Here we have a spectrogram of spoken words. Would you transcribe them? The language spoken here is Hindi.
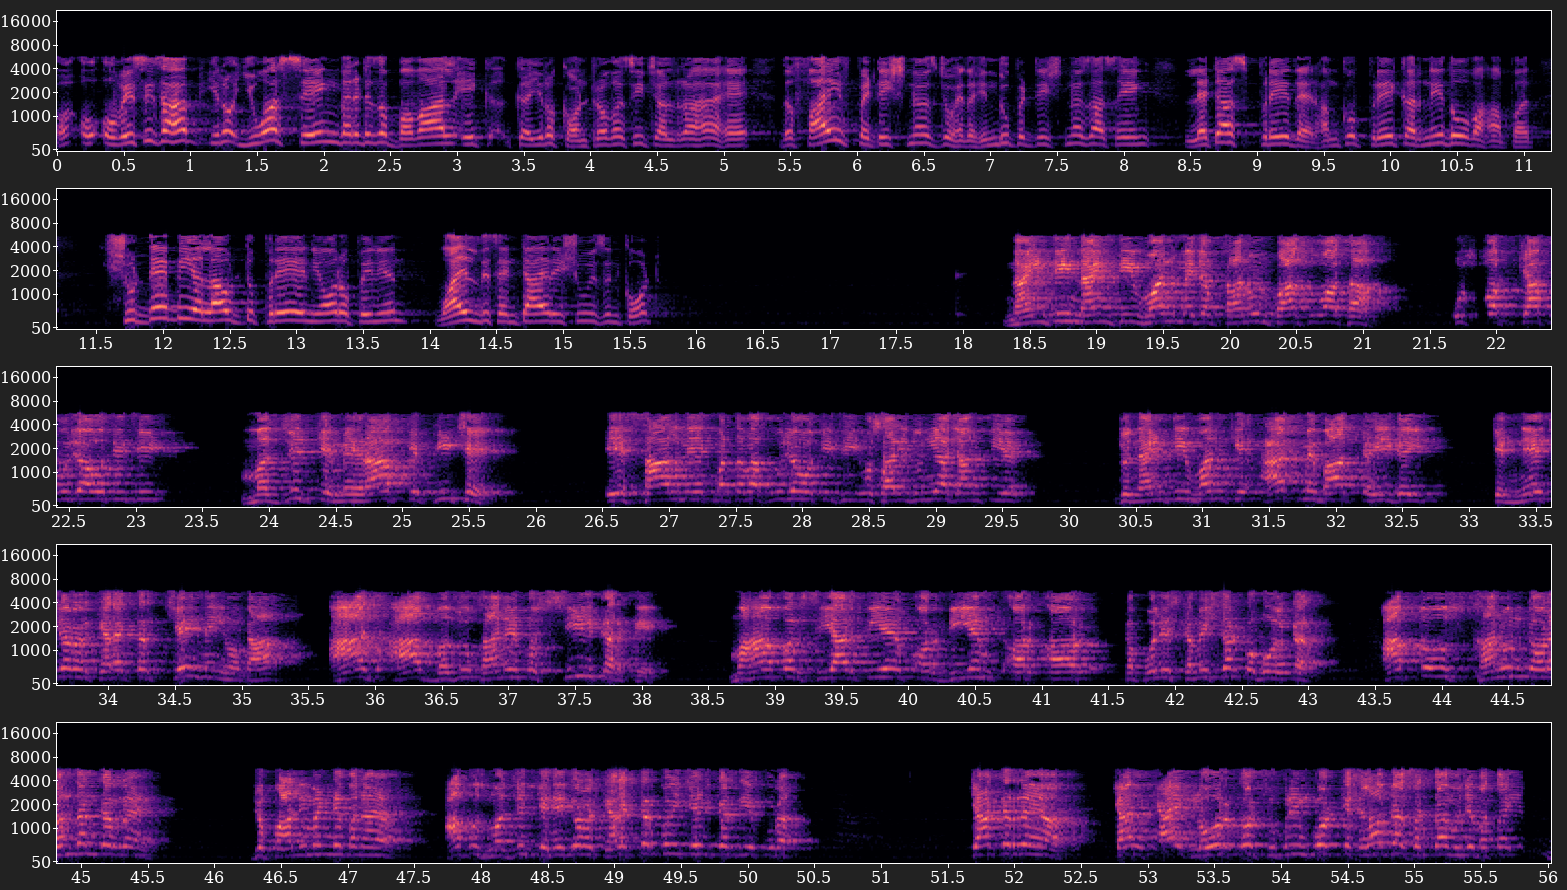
Owaisi sahab you know you are saying that it is a बवाल, एक यू नो कंट्रोवर्सी चल रहा है। द फाइव पिटिशनर्स जो है the Hindu petitioners are saying let us pray there हमको प्रे करने दो वहाँ पर। Should they be allowed to pray in your opinion while this entire issue is in court 1991 में जब कानून पास हुआ था, उस वक्त क्या पूजा होती थी? मस्जिद के मेहराब के पीछे, एक साल में एक मरतबा पूजा होती थी, वो सारी दुनिया जानती है। जो 91 के एक्ट में बात कही गई कि नेचर और कैरेक्टर चेंज नहीं होगा आज आप वज़ू खाने को सील करके वहाँ पर सीआरपीएफ और डीएम और, और पुलिस कमिश्नर को बोलकर आप तो उस कानून का उल्लंघन कर रहे हैं जो पार्लियामेंट ने बनाया। आप उस मस्जिद के नेचर और कैरेक्टर को ही चेंज कर दिए पूरा। क्या कर रहे हैं आप? क्या क्या एक लोअर कोर्ट सुप्रीम कोर्ट के खिलाफ जा सकता है मुझे बताइए।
